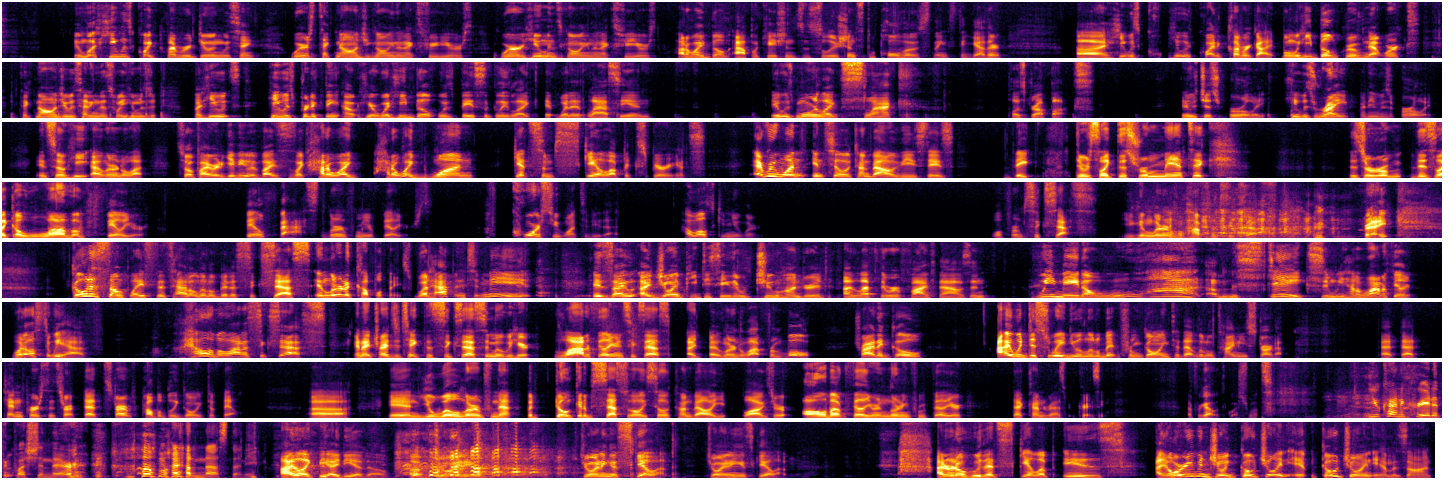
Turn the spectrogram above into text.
And what he was quite clever at doing was saying, where's technology going in the next few years? Where are humans going in the next few years? How do I build applications and solutions to pull those things together? Uh, he, was, he was quite a clever guy. When he built Groove Networks, technology was heading this way, humans, but he was, he was predicting out here. What he built was basically like at- what Atlassian, it was more like Slack plus Dropbox. And it was just early. He was right, but he was early. And so he, I learned a lot. So if I were to give you advice, it's like, how do I, how do I, one, get some scale up experience? Everyone in Silicon Valley these days, they, there's like this romantic, there's, a, there's like a love of failure. Fail fast, learn from your failures. Of course you want to do that. How else can you learn? Well, from success. You can learn a lot from success, right? Go to some place that's had a little bit of success and learn a couple things. What happened to me is I, I joined PTC, there were 200. I left, there were 5,000. We made a lot of mistakes and we had a lot of failure. What else do we have? A hell of a lot of success. And I tried to take the success and move it here. A lot of failure and success. I, I learned a lot from both. Try to go I would dissuade you a little bit from going to that little tiny startup, that, that 10 person startup. That startup's probably going to fail. Uh, and you will learn from that, but don't get obsessed with all these Silicon Valley blogs. They're all about failure and learning from failure. That kind of drives me crazy. I forgot what the question was. You kind of created the question there. Um, I hadn't asked any. I like the idea, though, of joining, joining a scale up. Joining a scale up. I don't know who that scale up is. I, or even join. Go join. Go join Amazon.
